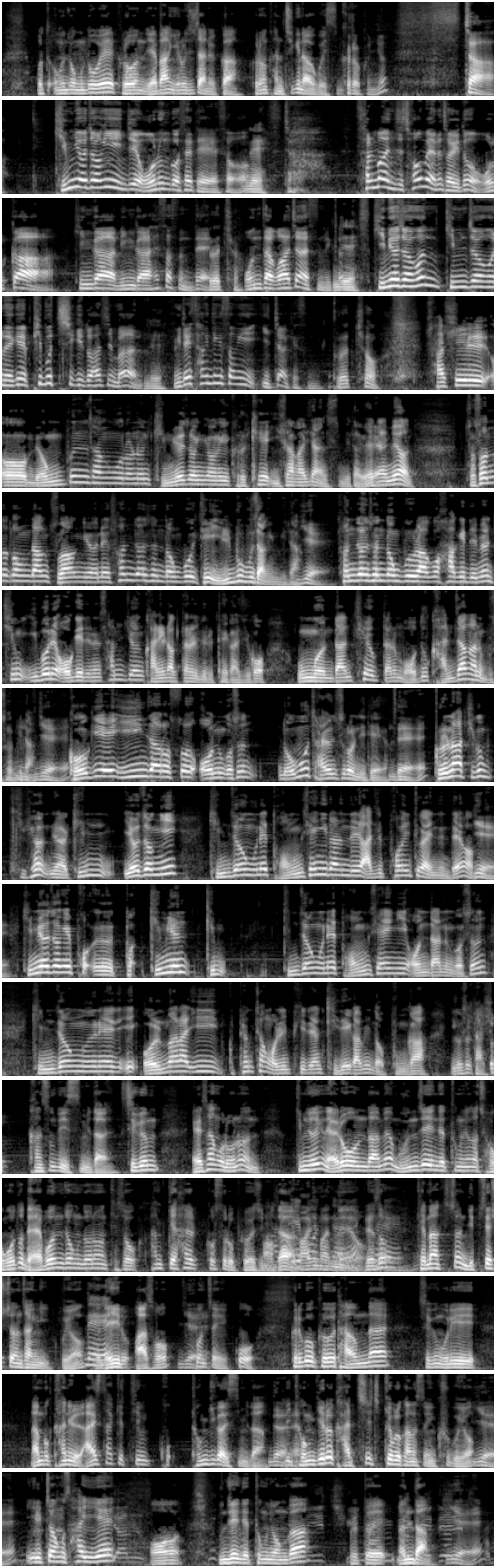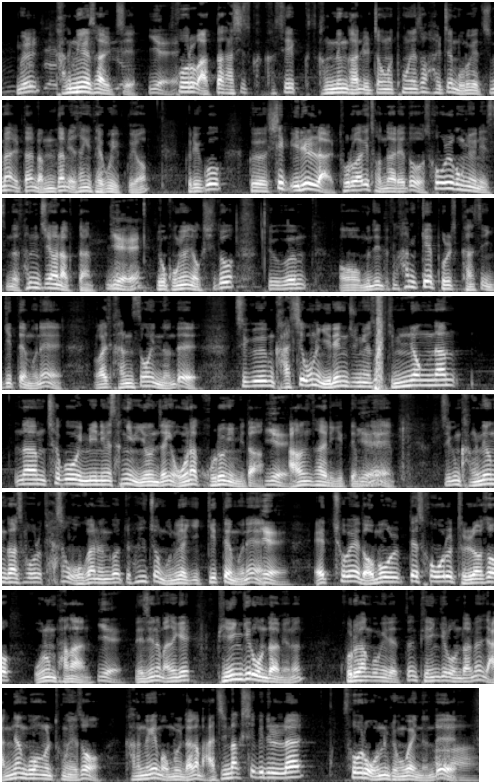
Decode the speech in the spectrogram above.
어느 정도의 그런 예방이 이루어지지 않을까 그런 관측이 나오고 있습니다. 그렇군요. 자, 김여정이 이제 오는 것에 대해서 네. 자, 설마 이제 처음에는 저희도 올까 긴가 민가 했었는데 그렇죠. 온다고 하지 않았습니까? 네. 김여정은 김정은에게 피부치기도 하지만 네. 굉장히 상징성이 있지 않겠습니까? 그렇죠. 사실 어, 명분상으로는 김여정 경이 그렇게 이상하지 않습니다. 왜냐하면 조선노동당 중앙위원회 선전선동부 제1부부장입니다. 예. 선전선동부라고 하게 되면 지금 이번에 오게 되는 삼지연 간인학단을 비롯해가지고 응원단, 체육단을 모두 간장하는 부서입니다. 음, 예. 거기에 2인자로서 오는 것은 너무 자연스러운 일이에요. 네. 그러나 지금 현, 야, 김여정이 김정은의 동생이라는 데 아주 포인트가 있는데요. 예. 김여정의 포, 어, 더- 김연 김 김정은의 동생이 온다는 것은 김정은의 이- 얼마나 이 평창 올림픽에 대한 기대감이 높은가 이것을 다시 가능성도 있습니다. 지금 예상으로는 김정일이 내려온다면 문재인 대통령과 적어도 네 번 정도는 계속 함께 할 것으로 보여집니다. 아, 네 많이 번이나요? 맞네요. 그래서 네. 개막전 립세션장이 있고요. 네. 내일 와서 예. 첫 번째 있고 그리고 그 다음 날 지금 우리 남북 단일 아이스하키 팀 고- 경기가 있습니다. 네. 이 경기를 같이 지켜볼 가능성이 크고요. 예. 일정 사이에 어, 문재인 대통령과 별도의 면담을 예. 강릉에서 할지 예. 서울을 왔다 다시 다시 강릉 간 일정을 통해서 할지 는 모르겠지만 일단 면담 예상이 되고 있고요. 그리고 그 11일 날 돌아가기 전날에도 서울 공연이 있습니다. 삼지연 악단. 예. 이 공연 역시도 지금 어, 문재인 대통령 함께 볼 가능성이 있기 때문에 가지 가능성은 있는데 지금 같이 오는 일행 중에서 김영남 남 최고인민위원회 상임위원장이 워낙 고령입니다. 예. 90살이기 때문에 예. 지금 강릉과 서울을 계속 오가는 것도 현실적 무리가 있기 때문에 예. 애초에 넘어올 때 서울을 들러서 오는 방안 예. 내지는 만약에 비행기로 온다면은 고려항공이 됐든 비행기로 온다면 양양공항을 통해서 강릉에 머물다가 마지막 11일 날 서울로 오는 경우가 있는데 아.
